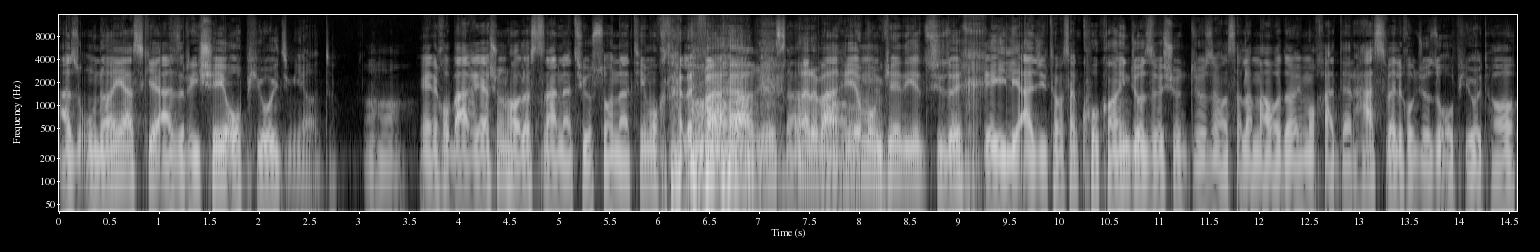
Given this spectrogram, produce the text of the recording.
از اونایی است که از ریشه اوپیوید میاد. آها. یعنی خب بقیهشون حالا سنتی و سنتی مختلف بقیه آره بقیه ممکنه دیگه چیزای خیلی عجیب تا مثلا کوکائین جزوشون جزء مثلا موادهای مخدر هست ولی خب جزء اوپیوید ها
